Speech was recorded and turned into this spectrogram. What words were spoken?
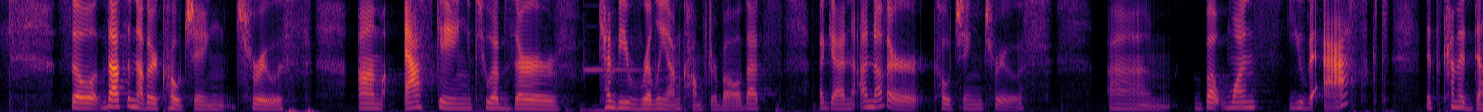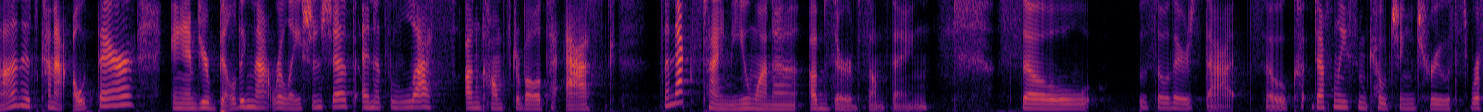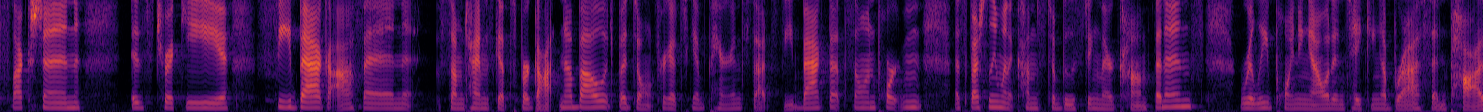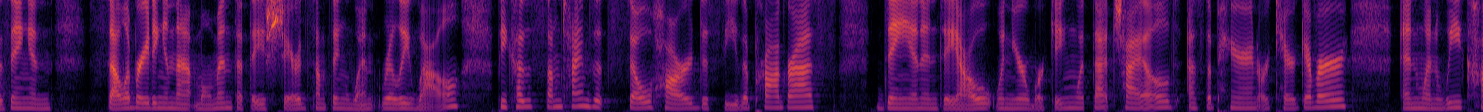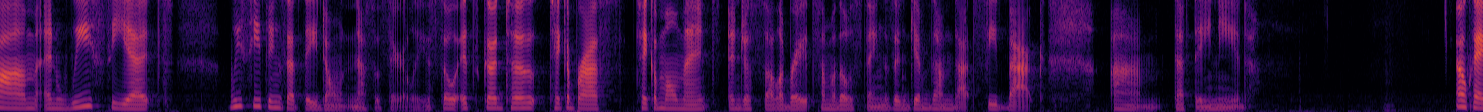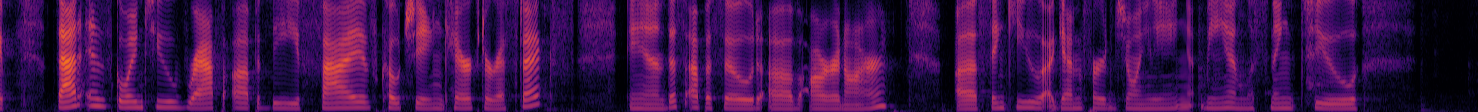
So that's another coaching truth. Um, asking to observe can be really uncomfortable. That's, again, another coaching truth. Um, but once you've asked, it's kind of done, it's kind of out there, and you're building that relationship, and it's less uncomfortable to ask the next time you want to observe something. So so there's that. So co- definitely some coaching truths. Reflection is tricky. Feedback often sometimes gets forgotten about, but don't forget to give parents that feedback. That's so important, especially when it comes to boosting their confidence, really pointing out and taking a breath and pausing and celebrating in that moment that they shared something went really well. Because sometimes it's so hard to see the progress day in and day out when you're working with that child as the parent or caregiver. And when we come and we see it, we see things that they don't necessarily. So it's good to take a breath, take a moment, and just celebrate some of those things and give them that feedback um, that they need. Okay, that is going to wrap up the five coaching characteristics and this episode of R&R. Uh, thank you again for joining me and listening to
